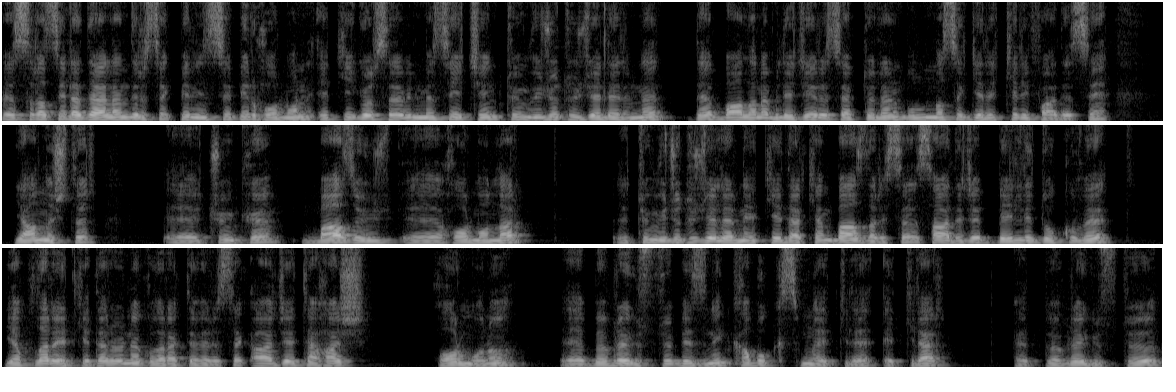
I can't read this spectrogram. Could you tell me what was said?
Ve sırasıyla değerlendirirsek birincisi bir hormonun etki gösterebilmesi için tüm vücut hücrelerine de bağlanabileceği reseptörlerin bulunması gerekir ifadesi yanlıştır. E, çünkü bazı e, hormonlar e, tüm vücut hücrelerini etki ederken bazıları ise sadece belli doku ve yapılara etki eder. Örnek olarak da verirsek ACTH hormonu e, böbrek üstü bezinin kabuk kısmını etkile, etkiler. Evet, böbrek üstü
